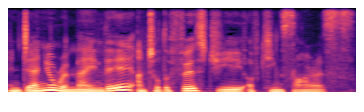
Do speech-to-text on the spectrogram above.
And Daniel remained there until the first year of King Cyrus.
